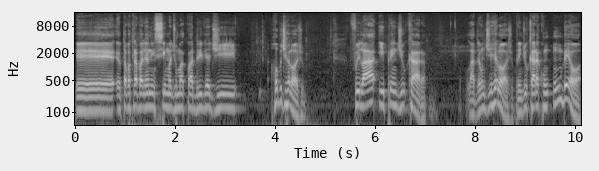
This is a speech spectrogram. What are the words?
É, eu estava trabalhando em cima de uma quadrilha de roubo de relógio. Fui lá e prendi o cara. Ladrão de relógio. Prendi o cara com um BO.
